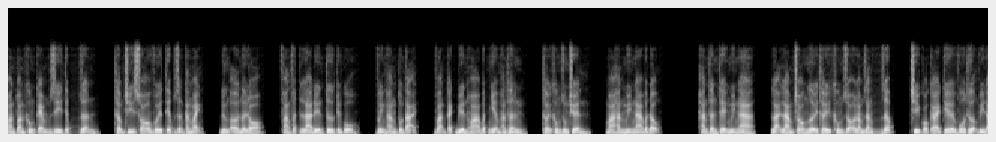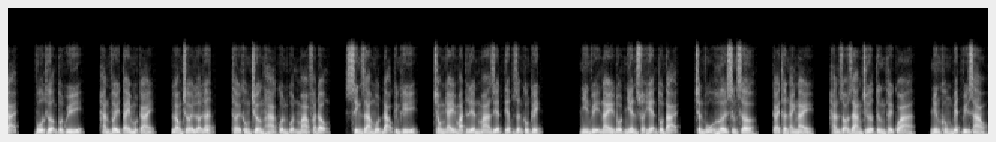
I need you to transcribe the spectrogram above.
hoàn toàn không kém gì tiếp dẫn, thậm chí so với tiếp dẫn càng mạnh, đứng ở nơi đó, phảng phất là đến từ tuyên cổ, vĩnh hằng tồn tại, vạn cách biến hóa bất nhiệm hắn thân, thời không dung chuyển, mà hắn nguy nga bất động. Hắn thân thể nguy nga, lại làm cho người thấy không rõ làm răng dấp, chỉ có cái kia vô thượng vĩ đại, vô thượng tôn quý, hắn vây tay một cái, long trời lở đất, thời không trường hà quần quận mà phát động, sinh ra một đạo kinh khí, trong nháy mắt liền ma diệt tiếp dẫn công kích. Nhìn vị này đột nhiên xuất hiện tồn tại, trần vũ hơi sừng sờ, cái thân ảnh này, hắn rõ ràng chưa từng thấy qua, nhưng không biết vì sao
